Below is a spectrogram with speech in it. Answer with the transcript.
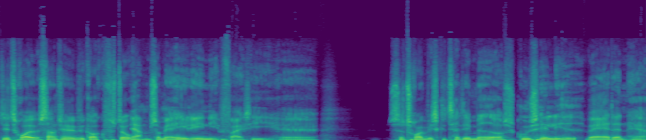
det tror jeg samtidig, at vi godt kan forstå, ja. som jeg er helt enig faktisk i. Øh, så tror jeg, vi skal tage det med også. Guds hellighed. Hvad er den her?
